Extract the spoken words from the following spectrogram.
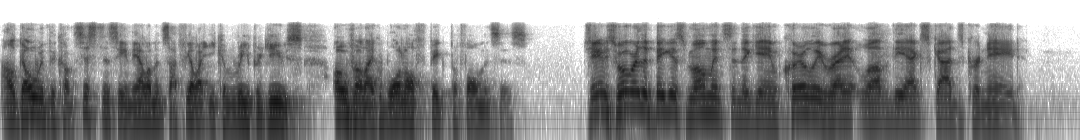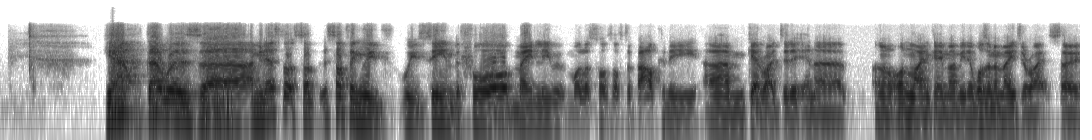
I'll go with the consistency and the elements I feel like you can reproduce over like one off big performances. James, what were the biggest moments in the game? Clearly, Reddit loved the X Gods grenade. Yeah, that was. Uh, I mean, that's not some, something we've we've seen before. Mainly with Molotovs off the balcony. Um, GeT_RiGhT did it in a an online game. I mean, it wasn't a major, right? So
